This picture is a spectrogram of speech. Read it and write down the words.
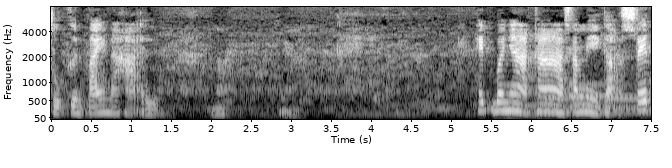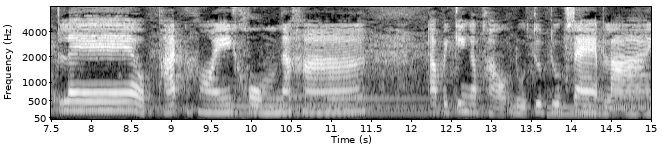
สุกเกินไปนะคะ เออเนาะ เฮ็ดบ่ยากค่ะสำนีก็เสร็จแล้วพัดหอยขมนะคะ เอาไปกินกับเขาดูจุบๆแซ่บหลาย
